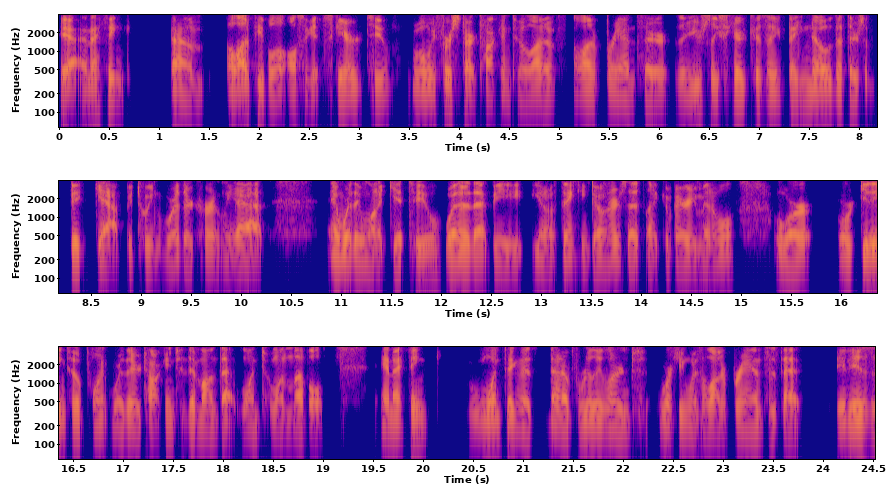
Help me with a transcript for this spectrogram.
Yeah, and I think um, a lot of people also get scared too. When we first start talking to a lot of a lot of brands, they're they're usually scared because they, they know that there's a big gap between where they're currently at and where they want to get to, whether that be, you know, thanking donors at like a very minimal or or getting to a point where they're talking to them on that one-to-one level. And I think one thing that that I've really learned working with a lot of brands is that it is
